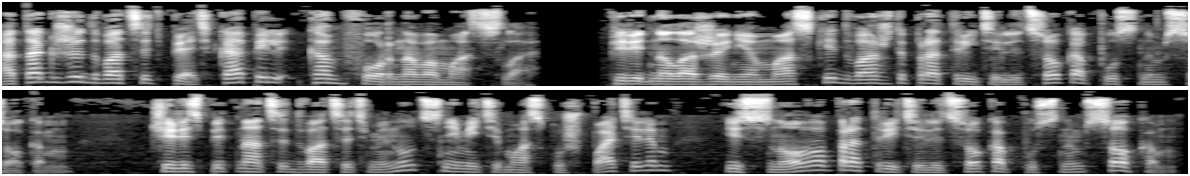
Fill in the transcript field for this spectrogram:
а также 25 капель комфорного масла. Перед наложением маски дважды протрите лицо капустным соком. Через 15-20 минут снимите маску шпателем и снова протрите лицо капустным соком.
